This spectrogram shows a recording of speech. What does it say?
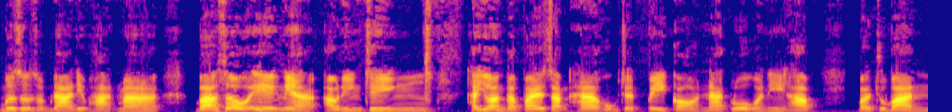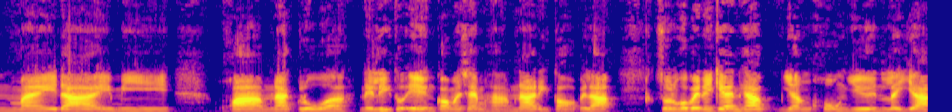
เมื่อสุดสัปดาห์ที่ผ่านมา บาเซลเองเนี่ย เอาจริง ๆ ถ้าย้อนกลับไปสัก 5-6-7 ปีก่อน น่ากลัวกว่านี้ครับ ปัจจุบันไม่ได้มีความน่ากลัวในลีกตัวเองก็ไม่ใช่มหาอำนาจอีกต่อไปละ ส่วนโคเปนเฮเกนครับยังคงยืนระยะ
